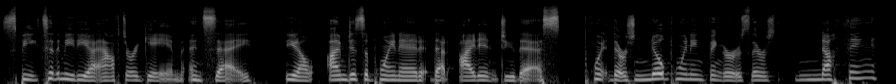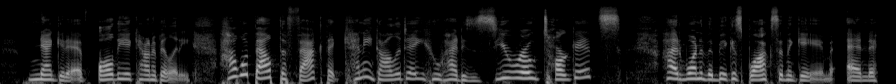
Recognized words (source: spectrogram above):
speak to the media after a game and say, you know, I'm disappointed that I didn't do this, point there's no pointing fingers there's nothing negative all the accountability how about the fact that kenny golladay who had zero targets had one of the biggest blocks in the game and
